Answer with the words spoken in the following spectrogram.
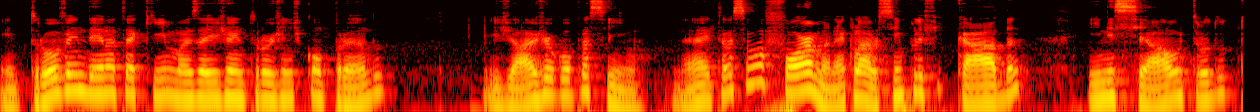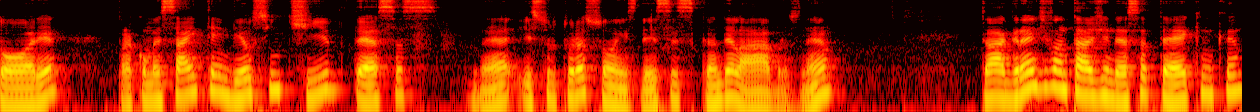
entrou vendendo até aqui, mas aí já entrou gente comprando e já jogou para cima, né? Então essa é uma forma, né? Claro, simplificada, inicial, introdutória, para começar a entender o sentido dessas né, estruturações, desses candelabros, né? Então a grande vantagem dessa técnica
